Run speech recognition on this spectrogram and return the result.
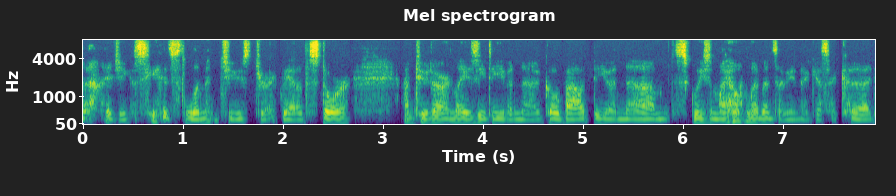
as you can see, it's lemon juice directly out of the store. I'm too darn lazy to even uh, go about even um, squeezing my own lemons. I mean, I guess I could,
